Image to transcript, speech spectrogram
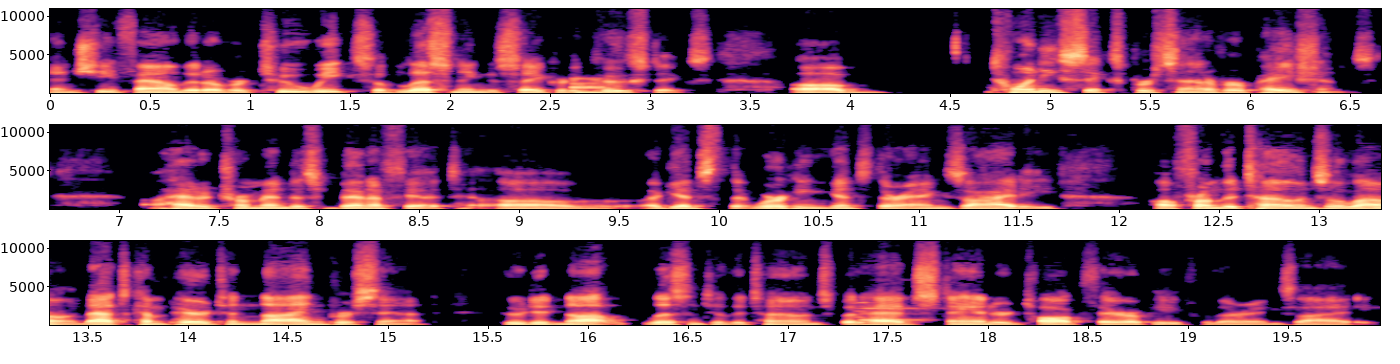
And she found that over two weeks of listening to sacred acoustics, uh, 26% of her patients had a tremendous benefit uh, against the, working against their anxiety uh, from the tones alone. That's compared to 9% who did not listen to the tones but had standard talk therapy for their anxiety.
